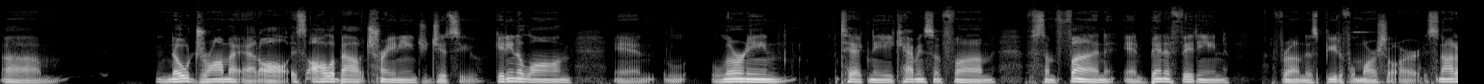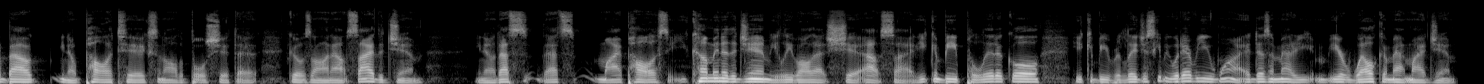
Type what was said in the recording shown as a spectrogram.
Um, no drama at all. It's all about training jujitsu, getting along and l- learning technique, having some fun, some fun, and benefiting from this beautiful martial art. It's not about, you know, politics and all the bullshit that goes on outside the gym. You know, that's that's my policy. You come into the gym, you leave all that shit outside. You can be political, you can be religious, you can be whatever you want. It doesn't matter. You, are welcome at my gym.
